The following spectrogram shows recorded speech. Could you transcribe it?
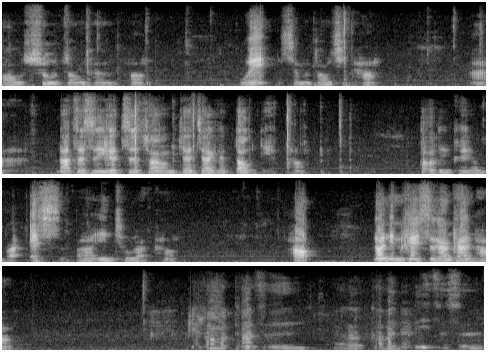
偶数总和，哈，为什么东西，哈，啊。那这是一个字串，我们再加一个逗点哈，逗点可以，我们把 s 把它印出来哈。好，那你们可以试看看哈。说它是呃课本的例子是，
